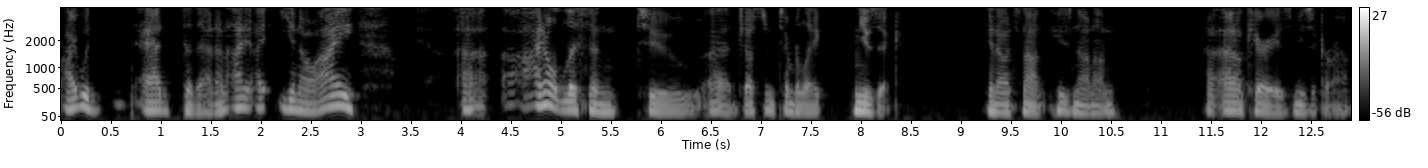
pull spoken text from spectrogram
I I would add to that, and I, I you know, I uh, I don't listen to uh, Justin Timberlake music. You know, it's not he's not on. I I don't carry his music around.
